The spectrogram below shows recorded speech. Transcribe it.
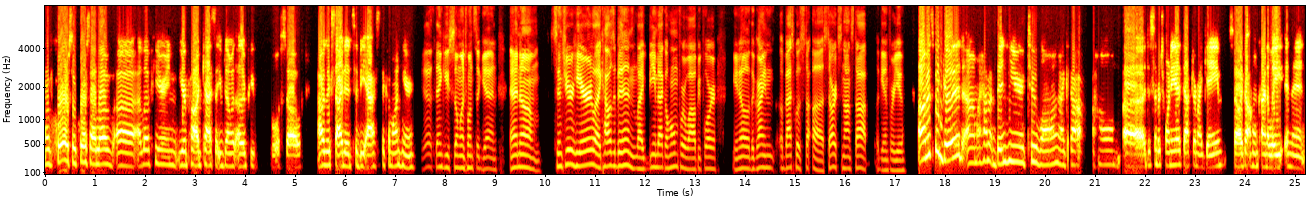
Of course, of course. I love uh I love hearing your podcast that you've done with other people. So I was excited to be asked to come on here. Yeah, thank you so much once again. And um since you're here, like how's it been like being back at home for a while before, you know, the grind of basketball st- uh, starts nonstop again for you? Um, it's been good. Um, I haven't been here too long. I got home uh December twentieth after my game, so I got home kind of late, and then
